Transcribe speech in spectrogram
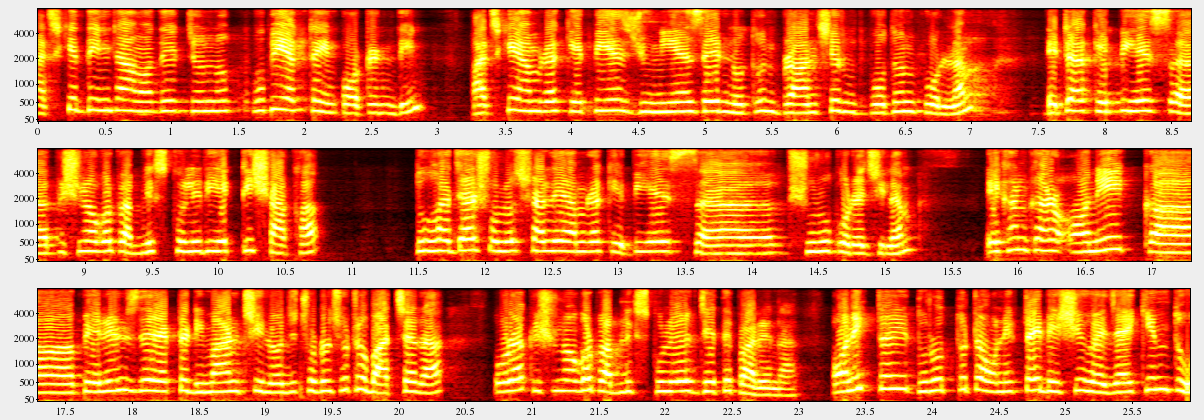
আজকের দিনটা আমাদের জন্য খুবই একটা ইম্পর্টেন্ট দিন। আজকে আমরা কেপিএস জুনিয়র্স এর নতুন ব্রাঞ্চের উদ্বোধন করলাম। এটা কেপিএস কৃষ্ণনগর পাবলিক স্কুলেরই একটি শাখা। দু হাজার ষোলো সালে আমরা কেপিএস শুরু করেছিলাম। এখানকার অনেক পেরেন্টসদের একটা ডিমান্ড ছিল যে ছোট ছোট বাচ্চারা ওরা কৃষ্ণনগর পাবলিক স্কুলে যেতে পারে না। অনেকটাই দূরত্বটা অনেকটাই বেশি হয়ে যায়, কিন্তু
